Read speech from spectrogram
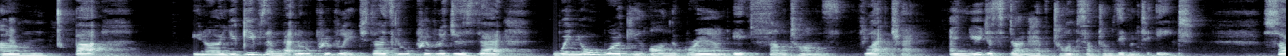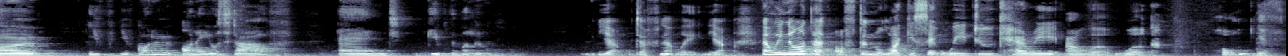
um, But you know, you give them that little privilege, those little privileges that when you're working on the ground, it's sometimes flat track and you just don't have time sometimes even to eat. So you've you've got to honour your staff and give them a little yeah, definitely. Yeah. And we know that often, like you said, we do carry our work home. Yes.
